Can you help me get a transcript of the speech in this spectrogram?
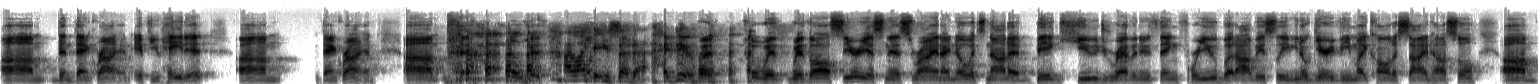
um, then thank Ryan. If you hate it, um, thank Ryan. Um, with, I like that you said that. I do. but, but, with with all seriousness, Ryan, I know it's not a big, huge revenue thing for you, but obviously, you know, Gary Vee might call it a side hustle. Um,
